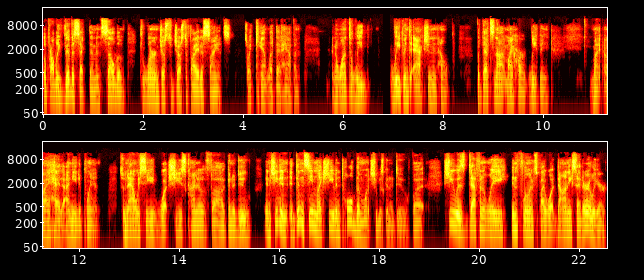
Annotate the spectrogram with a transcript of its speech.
They'll probably vivisect them and sell them to learn just to justify it as science. So I can't let that happen. And I want to lead, leap into action and help, but that's not my heart leaping. My my head. I need a plan. So now we see what she's kind of uh, going to do. And she didn't. It didn't seem like she even told them what she was going to do, but she was definitely influenced by what Donnie said earlier.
